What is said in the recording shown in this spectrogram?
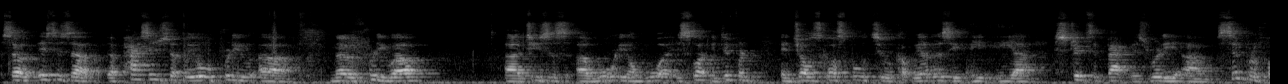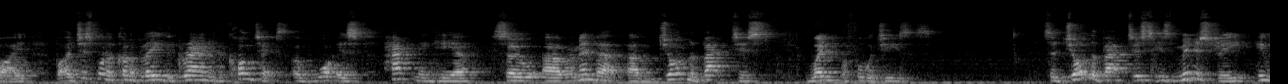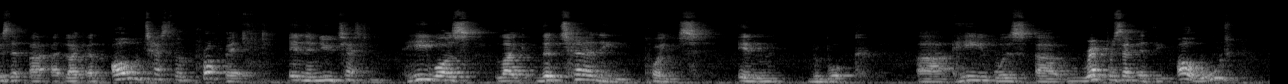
So this is a, a passage that we all pretty uh, know pretty well. Uh, Jesus uh, walking on water is slightly different in John's Gospel to a couple of others. He, he, he uh, strips it back, it's really um, simplified. But I just want to kind of lay the ground of the context of what is happening here. So uh, remember, um, John the Baptist went before Jesus. So John the Baptist, his ministry, he was a, a, like an Old Testament prophet in the New Testament. He was like the turning point in the book. Uh, he was uh, represented the old,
